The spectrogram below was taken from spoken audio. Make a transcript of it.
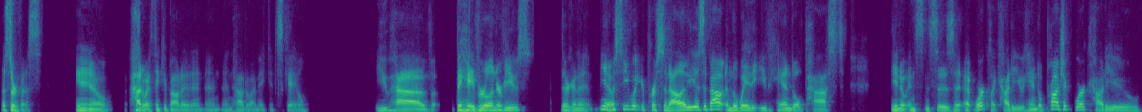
a service you know how do i think about it and, and and how do i make it scale you have behavioral interviews they're going to you know see what your personality is about and the way that you've handled past you know instances at, work like how do you handle project work? How do you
